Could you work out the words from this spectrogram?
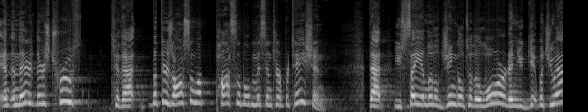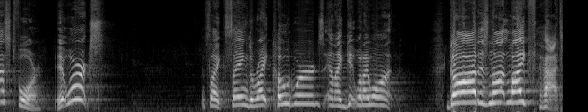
and, and there, there's truth to that, but there's also a possible misinterpretation that you say a little jingle to the Lord and you get what you asked for. It works. It's like saying the right code words and I get what I want. God is not like that.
